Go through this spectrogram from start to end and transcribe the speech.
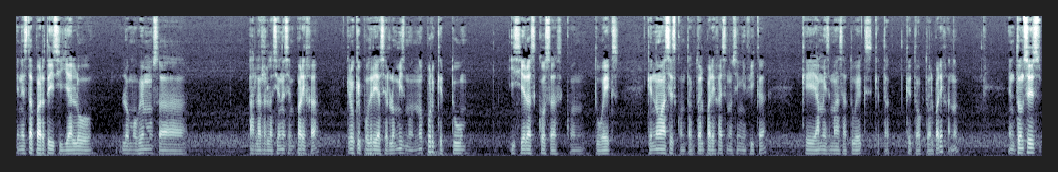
en esta parte y si ya lo, lo movemos a, a las relaciones en pareja, creo que podría ser lo mismo. No porque tú hicieras cosas con tu ex que no haces con tu actual pareja, eso no significa que ames más a tu ex que, que tu actual pareja, ¿no? Entonces,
